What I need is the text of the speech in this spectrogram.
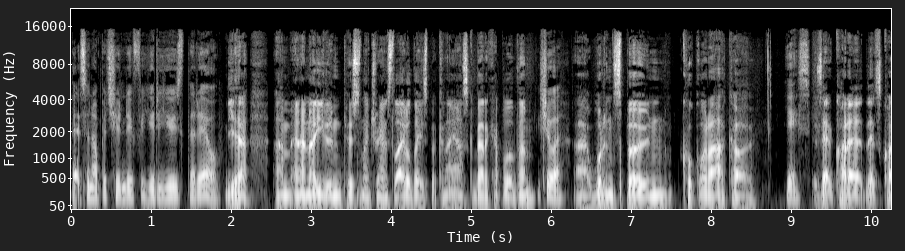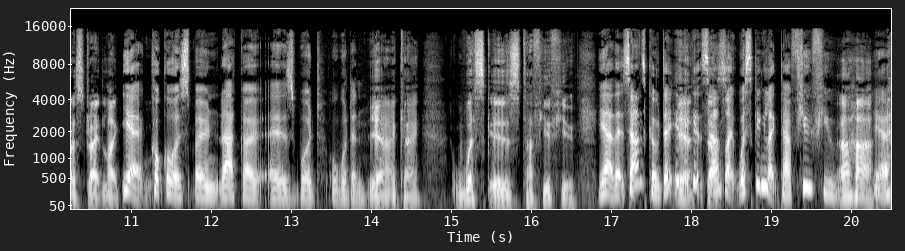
that's an opportunity for you to use te reo Yeah, um, and I know you didn't personally translate all these, but can I ask about a couple of them? sure Uh, wooden spoon, kokorako. yes Is that quite a? That's quite a straight like. yeah koko is spoon rako is wood or wooden Yeah. Okay. Whisk is tāwhiuwhiu. Yeah, that sounds cool. Don't you Yeah, think it sounds like whisking, like that? Phew, phew. Uh huh. Yeah.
